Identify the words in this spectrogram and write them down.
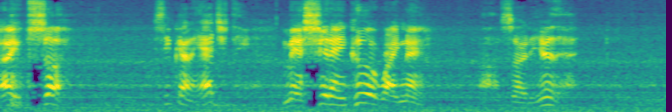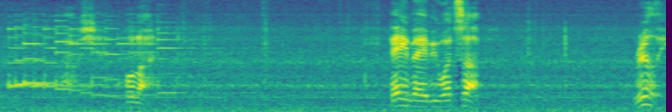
Hey, what's up? You seem kind of agitated. Man, shit ain't good right now. Oh, I'm sorry to hear that. Hold on. Hey, baby, what's up? Really?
